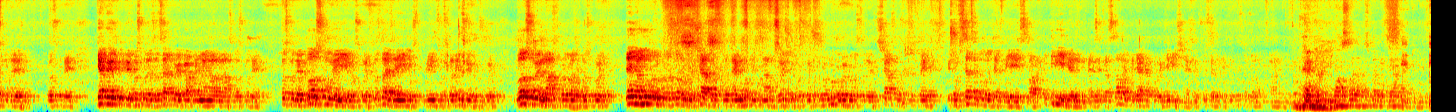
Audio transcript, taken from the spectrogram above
Господи, Господи. Дякую тобі, Господи, за церкву, яка прийняла нас, Господи. Господи, благослови її, Господь, поздай за її українцю, старицею, Господь. Благослови нас, дорозі, Господь. Дай нам мудру використовувати час, Господи, дай мудрість нам звище, Господь, щоб ми мудро використали час, Господи, і щоб все це було для Твоєї слави. І Тобі єдине, нехай вся та слава і подяка по віки вічне, що цю святу і Духу Святому. Амінь. Благослови Господь, дякую тобі за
